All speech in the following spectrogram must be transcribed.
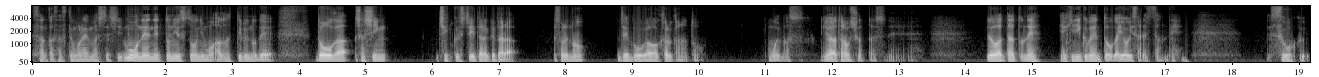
参加させてもらいましたし、もうね、ネットニュース等にも上がってるので、動画、写真、チェックしていただけたら、それの全貌がわかるかなと思います。いや、楽しかったですね。で、終わった後ね、焼肉弁当が用意されてたんで、すごく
